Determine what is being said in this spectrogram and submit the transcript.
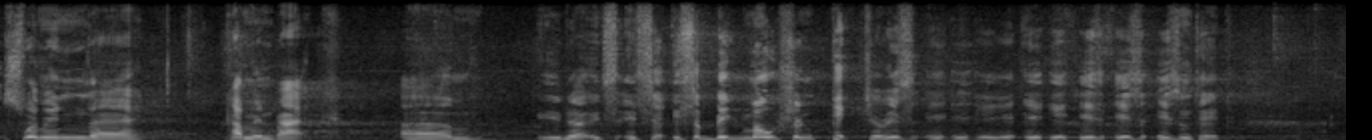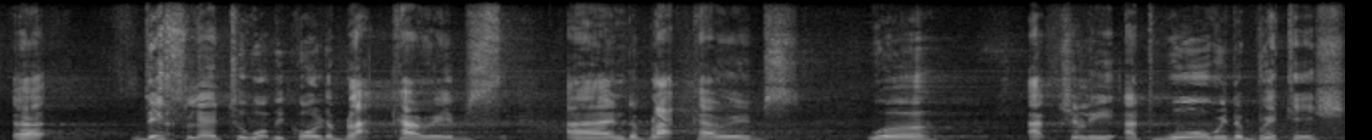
swimming there, coming back, um, you know, it's, it's, a, it's a big motion picture, is, is, not it? Uh, this led to what we call the Black Caribs, and the Black Caribs were actually at war with the British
